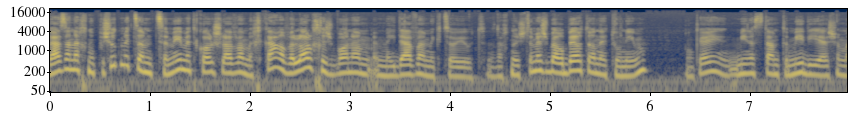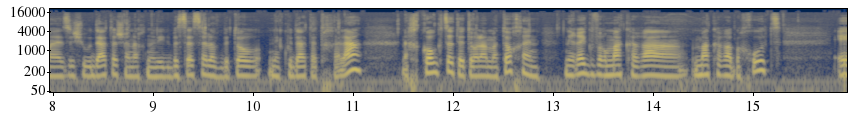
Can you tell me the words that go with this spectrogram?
ואז אנחנו פשוט מצמצמים את כל שלב המחקר, אבל לא על חשבון המידע והמקצועיות. אנחנו נשתמש בהרבה יותר נתונים, אוקיי? מן הסתם תמיד יהיה שם איזשהו דאטה שאנחנו נתבסס עליו בתור נקודת התחלה. נחקור קצת את עולם התוכן, נראה כבר מה קרה, מה קרה בחוץ. אמ,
